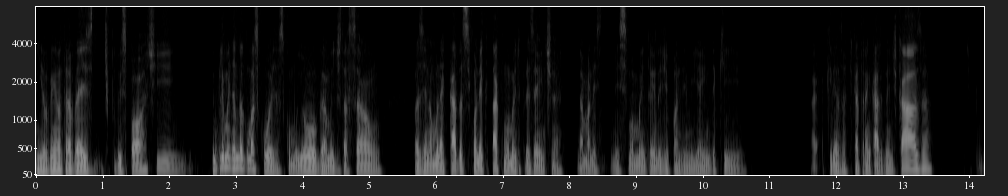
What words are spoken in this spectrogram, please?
E eu venho através tipo, do esporte implementando algumas coisas, como yoga, meditação, fazendo a molecada se conectar com o momento presente, né? Ainda mais nesse momento ainda de pandemia, ainda que a criança fica trancada dentro de casa, tipo,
